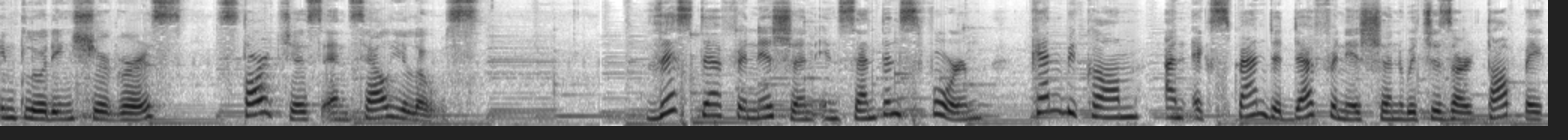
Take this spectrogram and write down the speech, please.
including sugars, starches, and cellulose. This definition in sentence form can become an expanded definition, which is our topic,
